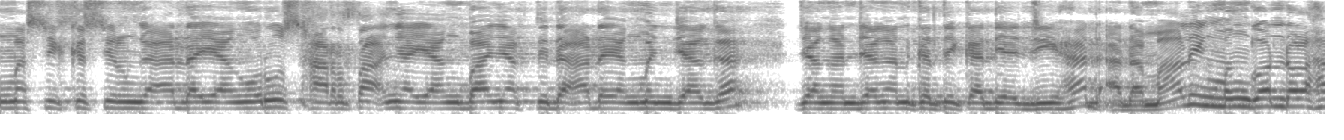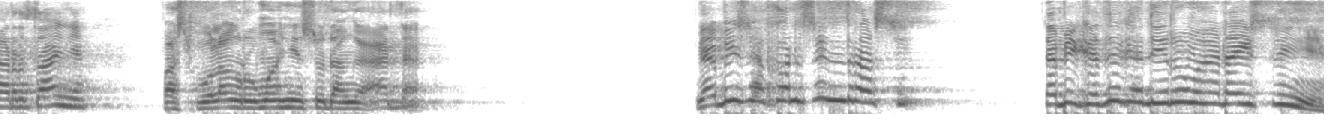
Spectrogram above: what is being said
yang masih kecil nggak ada yang ngurus, hartanya yang banyak tidak ada yang menjaga, Jangan-jangan ketika dia jihad ada maling menggondol hartanya. Pas pulang rumahnya sudah nggak ada. Nggak bisa konsentrasi. Tapi ketika di rumah ada istrinya.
